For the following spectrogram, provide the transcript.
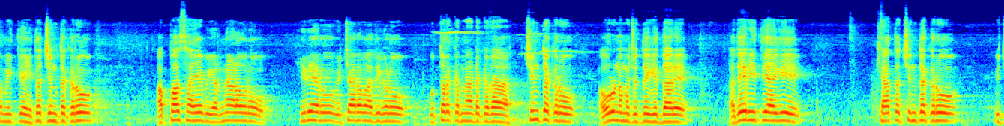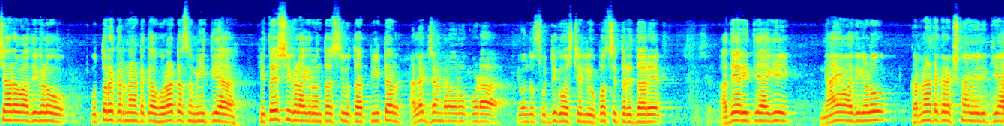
ಸಮಿತಿಯ ಹಿತಚಿಂತಕರು ಅಪ್ಪ ಸಾಹೇಬ್ ಎರ್ನಾಳವರು ಹಿರಿಯರು, ವಿಚಾರವಾದಿಗಳು, ಉತ್ತರ ಕರ್ನಾಟಕದ ಚಿಂತಕರು, ಅವರು ನಮ್ಮ ಜೊತೆಗಿದ್ದಾರೆ. ಅದೇ ರೀತಿಯಾಗಿ ಖ್ಯಾತ ಚಿಂತಕರು, ವಿಚಾರವಾದಿಗಳು, ಉತ್ತರ ಕರ್ನಾಟಕ ಹೋರಾಟ ಸಮಿತಿಯ ಹಿತೈಷಿಗಳಾಗಿರುವಂಥ ಶ್ರೀಯುತ ಪೀಟರ್ ಅಲೆಕ್ಸಾಂಡರ್ ಅವರು ಕೂಡ ಈ ಒಂದು ಸುದ್ದಿಗೋಷ್ಠಿಯಲ್ಲಿ ಉಪಸ್ಥಿತರಿದ್ದಾರೆ. ಅದೇ ರೀತಿಯಾಗಿ ನ್ಯಾಯವಾದಿಗಳು, ಕರ್ನಾಟಕ ರಕ್ಷಣಾ ವೇದಿಕೆಯ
